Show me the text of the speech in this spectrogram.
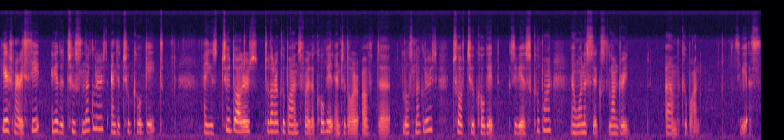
Here's my receipt. Here the two Snugglers and the two Colgate. I used $2, $2 coupons for the Colgate and $2 of the little Snugglers, 2 of 2 Colgate CVS coupon, and 1 of 6 laundry um, coupon CVS.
